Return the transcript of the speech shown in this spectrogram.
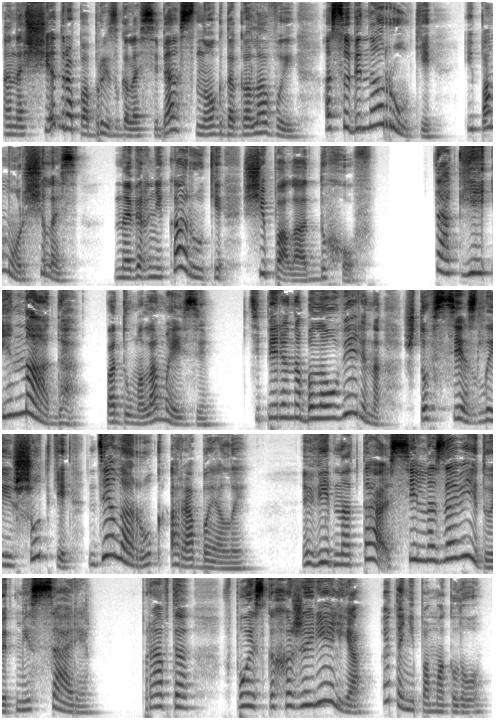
Она щедро побрызгала себя с ног до головы, особенно руки, и поморщилась. Наверняка руки щипала от духов. «Так ей и надо», – подумала Мэйзи. Теперь она была уверена, что все злые шутки – дело рук Арабеллы. Видно, та сильно завидует мисс Саре. Правда, в поисках ожерелья это не помогло.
